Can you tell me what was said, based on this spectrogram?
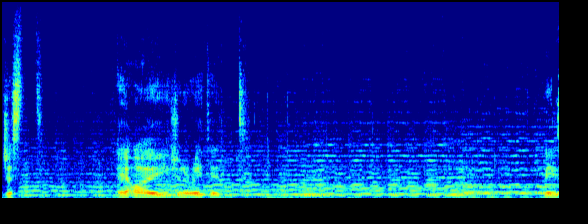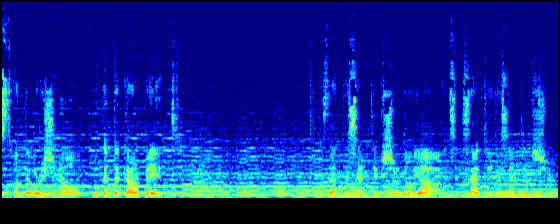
just AI generated based on the original. Look at the carpet. Is that the same texture though? Yeah, it's exactly the same texture.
